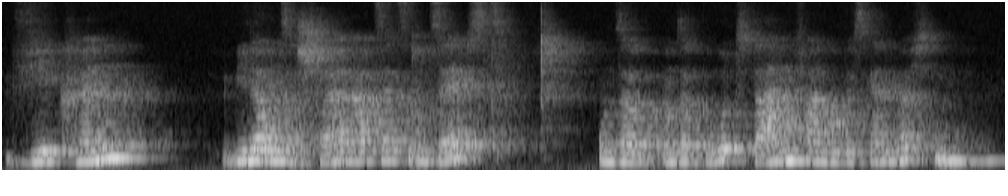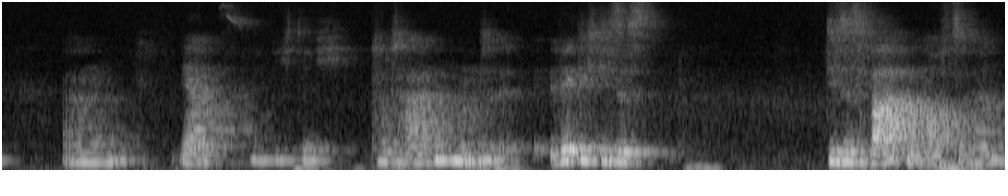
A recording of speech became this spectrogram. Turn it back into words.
wir können wieder unser Steuerrad setzen und selbst unser, unser Boot dahin fahren, wo wir es gerne möchten. Mhm. Ähm, ja. Sehr wichtig. Total. Mhm. Und wirklich dieses, dieses Warten aufzuhören.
